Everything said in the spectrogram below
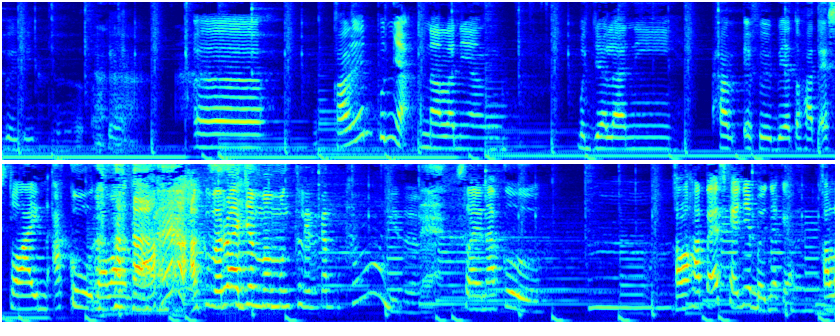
Begitu oke. Nah, Eh, kalian punya kenalan yang menjalani FWB atau HTS selain aku aku baru aja mau mengklirkan kamu gitu. Selain aku. Hmm, kalau HTS kayaknya banyak ya. Kalau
